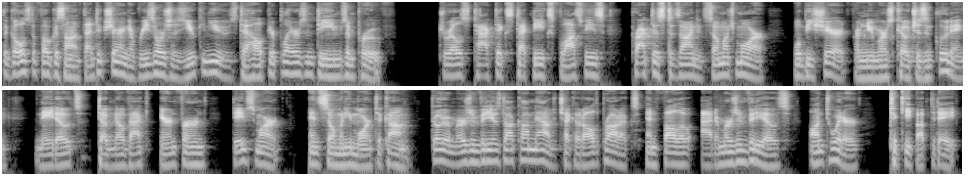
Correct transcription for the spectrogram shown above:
The goal is to focus on authentic sharing of resources you can use to help your players and teams improve. Drills, tactics, techniques, philosophies, practice design, and so much more will be shared from numerous coaches, including Nate Oates, Doug Novak, Aaron Fearne, Dave Smart, and so many more to come. Go to immersionvideos.com now to check out all the products and follow at Immersion Videos on Twitter to keep up to date.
